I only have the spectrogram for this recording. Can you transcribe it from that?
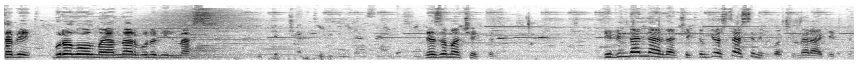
Tabii buralı olmayanlar bunu bilmez. Ne zaman çektin? Dibinden nereden çektim? Göstersene bir bakayım merak ettim.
